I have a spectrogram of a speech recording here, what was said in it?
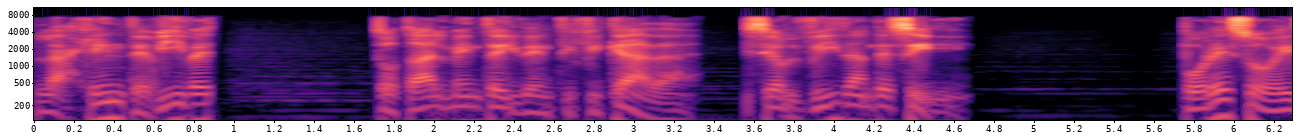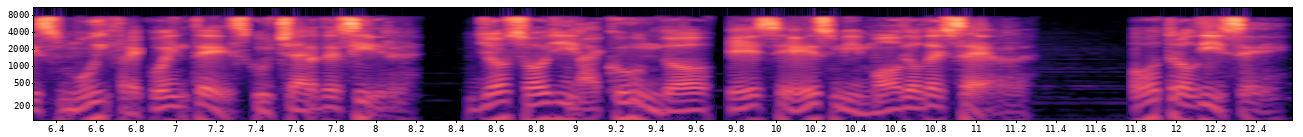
La gente vive totalmente identificada. Se olvidan de sí. Por eso es muy frecuente escuchar decir, yo soy iracundo, ese es mi modo de ser. Otro dice,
